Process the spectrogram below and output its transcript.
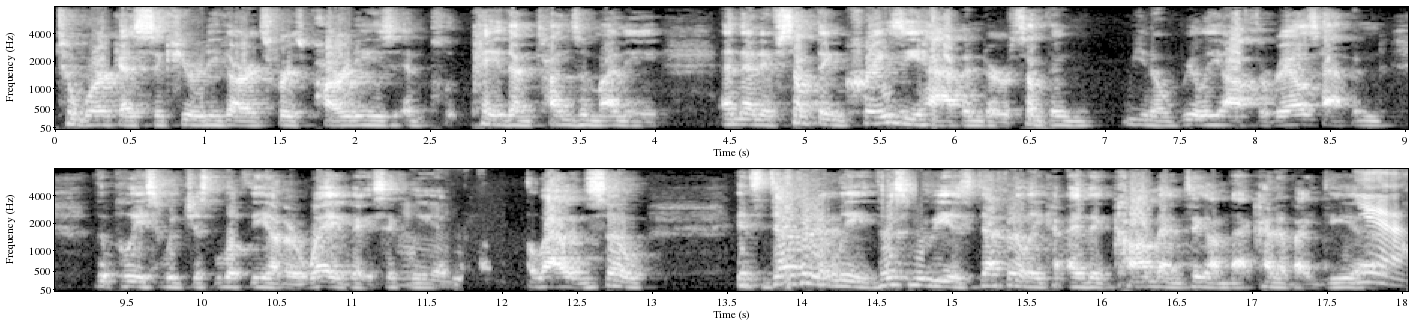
to work as security guards for his parties and pay them tons of money and then if something crazy happened or something you know really off the rails happened the police would just look the other way, basically, and allow it. And so it's definitely this movie is definitely I think commenting on that kind of idea. Yeah.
